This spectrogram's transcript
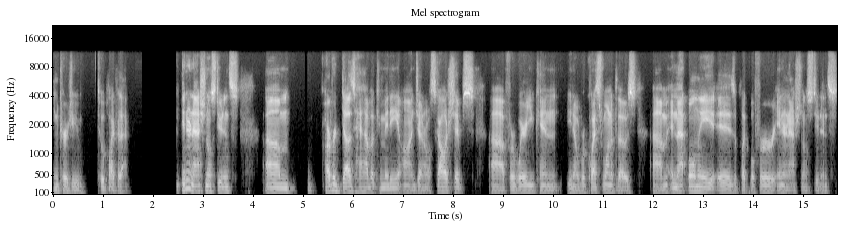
encourage you to apply for that. International students, um, Harvard does have a committee on general scholarships uh, for where you can, you know, request one of those. Um, and that only is applicable for international students.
